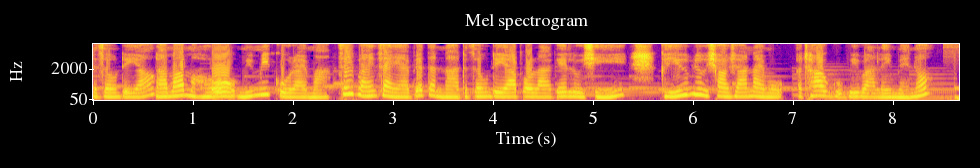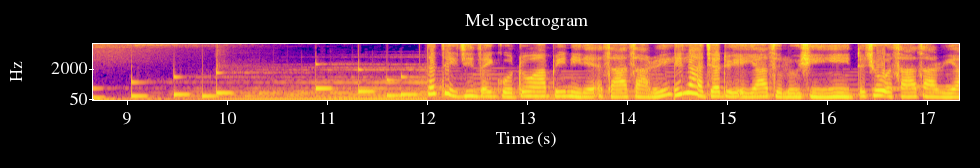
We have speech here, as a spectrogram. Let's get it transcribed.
တစ်စုံတစ်ယောက်ဒါမှမဟုတ်မိမိကိုယ်တိုင်မှာစိတ်ပိုင်းဆိုင်ရာပြဿနာတစ်စုံတစ်ရာပေါ်လာခဲ့လို့ရှိရင်ဂရုပြုရှောင်ရှားနိုင်မှုအထောက်အကူပေးပါလိမ့်မယ်နော်။ တက်တည်ခြင်းစိတ်ကိုတွန်းအားပေးနေတဲ့အစားအစာတွေလိလာချက်တွေအရဆိုလို့ရှိရင်တချို့အစားအစာတွေက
